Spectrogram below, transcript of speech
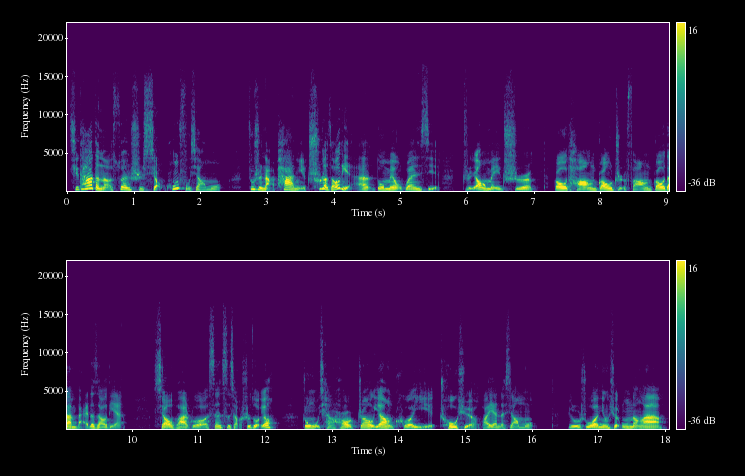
其他的呢，算是小空腹项目，就是哪怕你吃了早点都没有关系，只要没吃高糖、高脂肪、高蛋白的早点。消化个三四小时左右，中午前后照样可以抽血化验的项目，比如说凝血功能啊、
